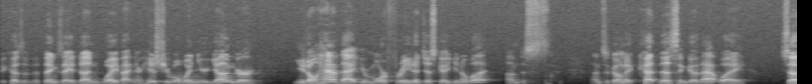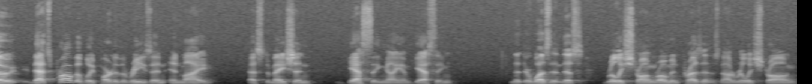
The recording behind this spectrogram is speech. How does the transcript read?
because of the things they had done way back in their history. Well, when you're younger, you don't have that. You're more free to just go, you know what? I'm just, I'm just going to cut this and go that way. So that's probably part of the reason, in my estimation, guessing, I am guessing, that there wasn't this really strong Roman presence, not a really strong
